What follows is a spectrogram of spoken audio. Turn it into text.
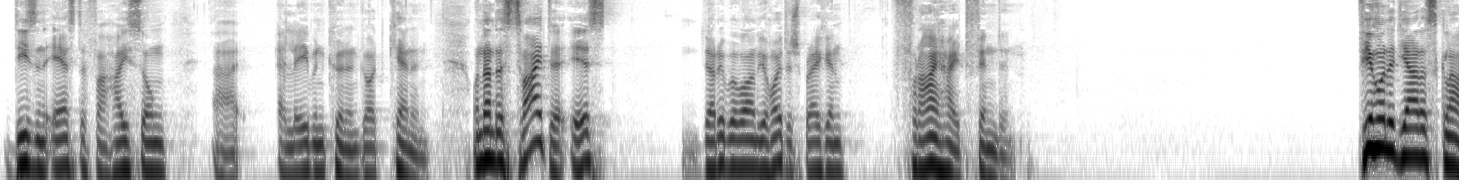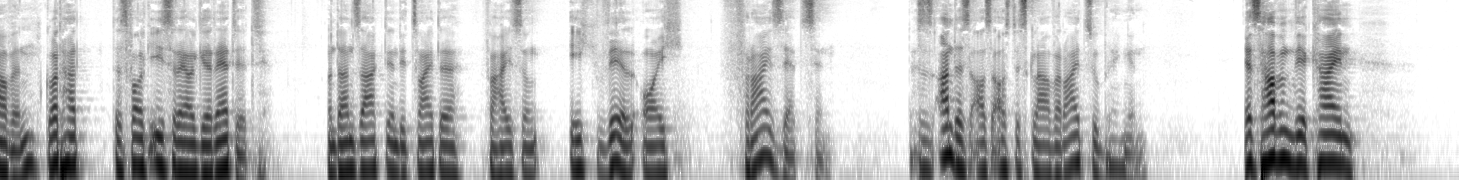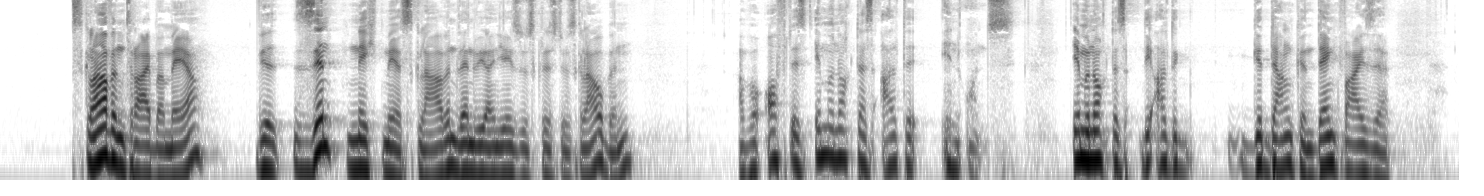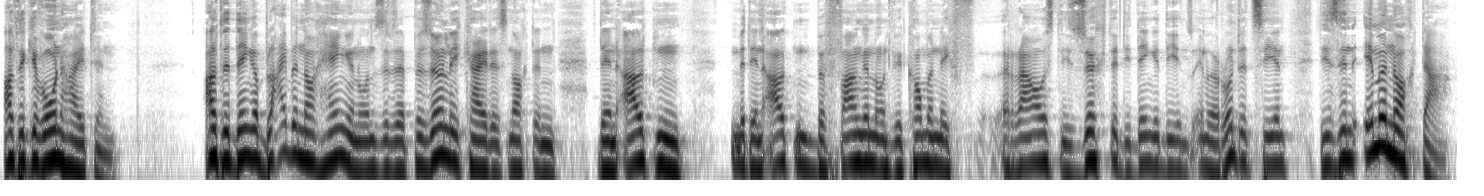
diese erste Verheißung äh, erleben können, Gott kennen. Und dann das zweite ist, darüber wollen wir heute sprechen, Freiheit finden. 400 Jahre Sklaven, Gott hat das Volk Israel gerettet. Und dann sagt in die zweite Verheißung, ich will euch freisetzen. Das ist anders als aus der Sklaverei zu bringen. Jetzt haben wir keinen Sklaventreiber mehr. Wir sind nicht mehr Sklaven, wenn wir an Jesus Christus glauben. Aber oft ist immer noch das Alte in uns. Immer noch das, die alte Gedanken, Denkweise, alte Gewohnheiten. Alte Dinge bleiben noch hängen. Unsere Persönlichkeit ist noch den, den alten, mit den Alten befangen und wir kommen nicht raus. Die Süchte, die Dinge, die uns immer runterziehen, die sind immer noch da.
